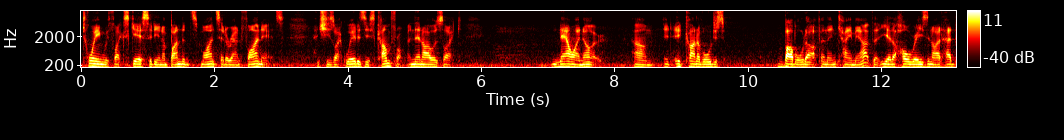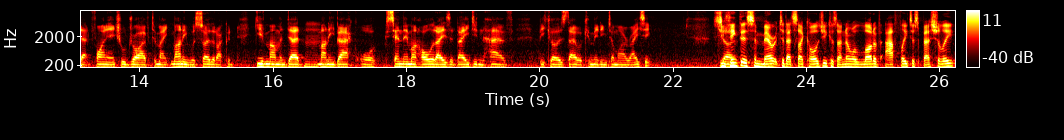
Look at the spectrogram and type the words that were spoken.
toying with like scarcity and abundance mindset around finance. And she's like, where does this come from? And then I was like, now I know. Um, it, it kind of all just bubbled up and then came out that yeah the whole reason I'd had that financial drive to make money was so that I could give mum and dad Mm. money back or send them on holidays that they didn't have because they were committing to my racing. Do you think there's some merit to that psychology? Because I know a lot of athletes, especially,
